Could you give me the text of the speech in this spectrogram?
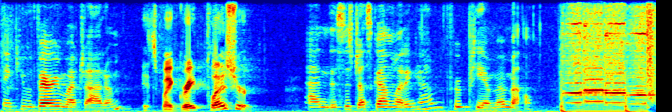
Thank you very much, Adam. It's my great pleasure. And this is Jessica Ann Lettingham for PMML.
